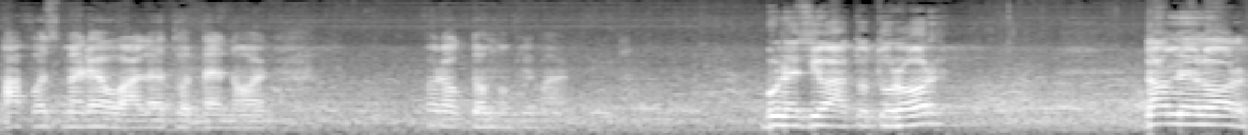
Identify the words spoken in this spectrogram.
a fost mereu alături de noi. Vă rog, domnul primar. Bună ziua tuturor! Doamnelor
